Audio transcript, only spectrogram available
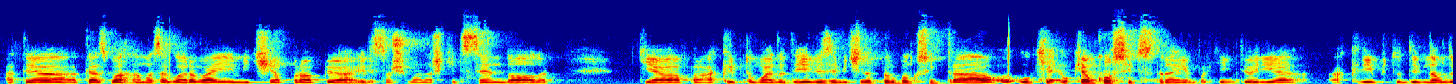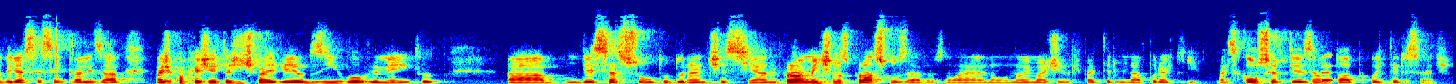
até, até as Bahamas agora vai emitir a própria, eles estão chamando acho que de 100 dólar, que é a, a, criptomoeda deles emitida pelo Banco Central, o que, é, o que é um conceito estranho, porque em teoria a cripto não deveria ser centralizada, mas de qualquer jeito a gente vai ver o desenvolvimento uh, desse assunto durante esse ano e provavelmente nos próximos anos. Não, é, não, não imagino que vai terminar por aqui, mas com certeza é um é. tópico interessante.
